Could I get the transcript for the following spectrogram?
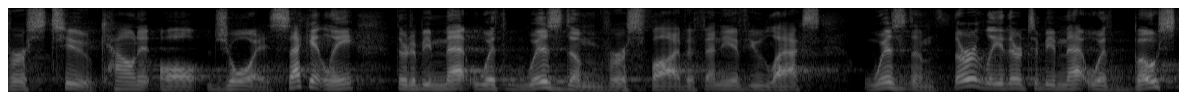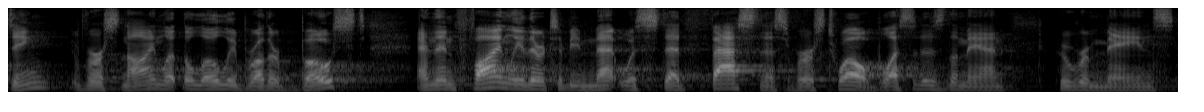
verse 2. Count it all joy. Secondly, they're to be met with wisdom, verse 5. If any of you lacks wisdom. Thirdly, they're to be met with boasting, verse 9. Let the lowly brother boast. And then finally, they're to be met with steadfastness, verse 12. Blessed is the man who remains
